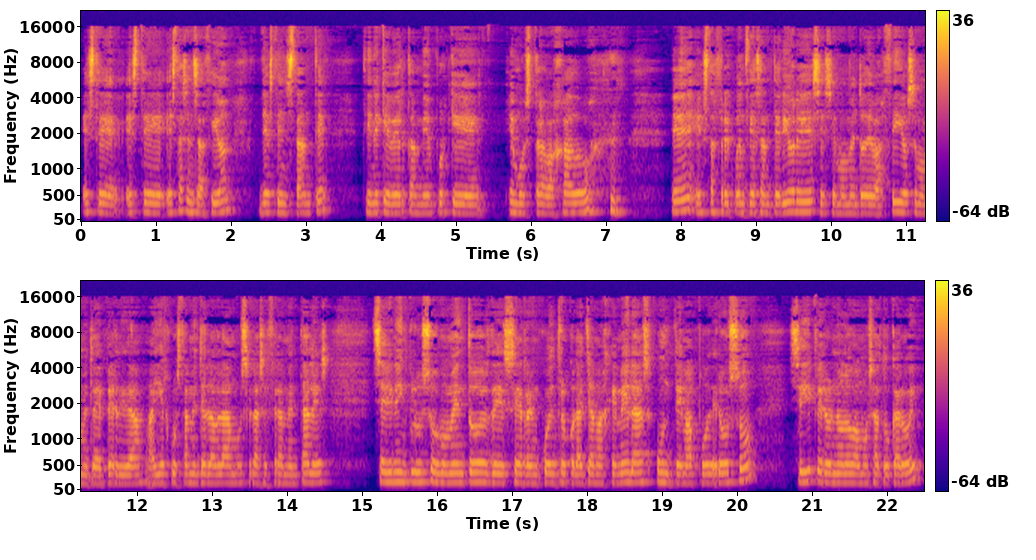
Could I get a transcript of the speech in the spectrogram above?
este, este, esta sensación de este instante tiene que ver también porque hemos trabajado ¿eh? estas frecuencias anteriores, ese momento de vacío, ese momento de pérdida. Ayer justamente lo hablábamos en las esferas mentales. Se vienen incluso momentos de ese reencuentro con las llamas gemelas, un tema poderoso, sí, pero no lo vamos a tocar hoy.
